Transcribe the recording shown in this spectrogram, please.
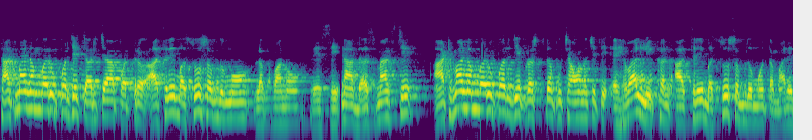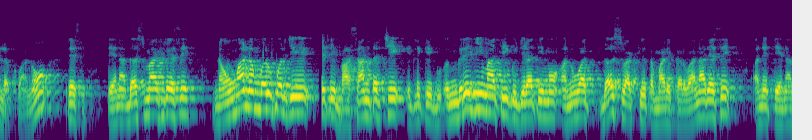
સાતમા નંબર ઉપર છે ચર્ચા પત્ર આશરે બસો શબ્દોમાં લખવાનો રહેશે. ના દસ માર્ક્સ છે. આઠમા નંબર ઉપર જે પ્રશ્ન પૂછાવાનો છે તે અહેવાલ લેખન આશરે બસો શબ્દોમાં તમારે લખવાનો રહેશે. તેના દસ માર્ક્સ રહેશે. નવમા નંબર ઉપર જે છે તે ભાષાંતર છે, એટલે કે અંગ્રેજીમાંથી ગુજરાતીમાં અનુવાદ દસ વાક્યો તમારે કરવાના રહેશે અને તેના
